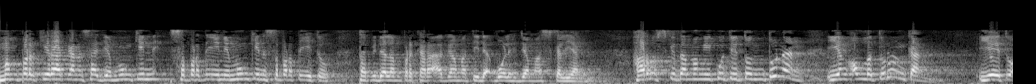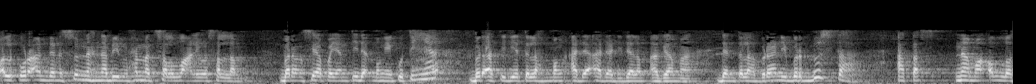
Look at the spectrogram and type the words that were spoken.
memperkirakan saja mungkin seperti ini, mungkin seperti itu. Tapi dalam perkara agama tidak boleh jamaah sekalian. Harus kita mengikuti tuntunan yang Allah turunkan, yaitu Al-Quran dan Sunnah Nabi Muhammad SAW. Barang siapa yang tidak mengikutinya, berarti dia telah mengada-ada di dalam agama dan telah berani berdusta atas nama Allah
